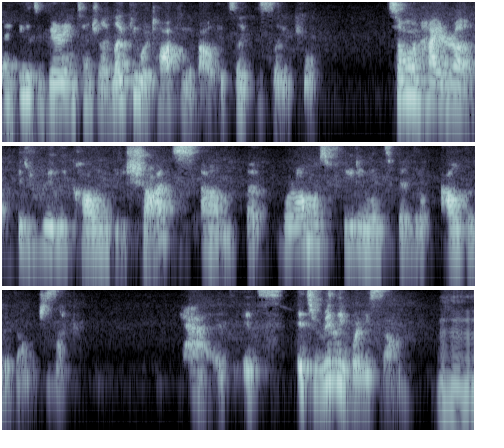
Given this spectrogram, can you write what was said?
and i think it's very intentional. Like you were talking about it's like this like someone higher up is really calling these shots um, but we're almost feeding into their little algorithm which is like yeah it, it's it's really worrisome mm-hmm.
